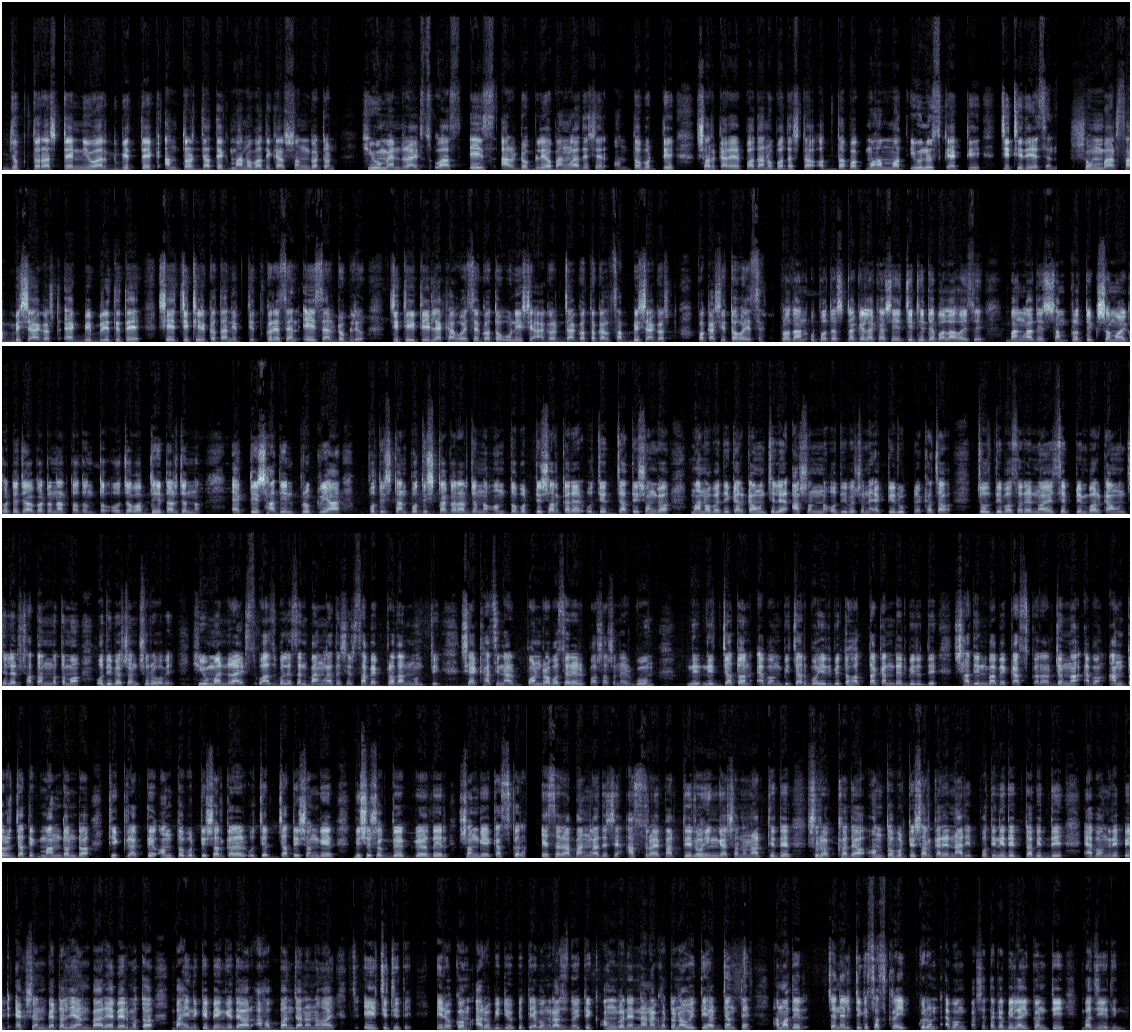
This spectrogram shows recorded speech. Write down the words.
যুক্তরাষ্ট্রের new York ভিত্তিক আন্তর্জাতিক মানবাধিকার সংগঠন হিউম্যান রাইটস ওয়াচ এইচআরডব্লিউ বাংলাদেশের অন্তর্বর্তী সরকারের প্রধান উপদেষ্টা অধ্যাপক মোহাম্মদ ইউনুসকে একটি চিঠি দিয়েছেন। সোমবার ছাব্বিশে আগস্ট এক বিবৃতিতে সেই চিঠির কথা নিশ্চিত করেছেন এইচআরডব্লিউ চিঠিটি লেখা হয়েছে গত উনিশে আগস্ট, যা গতকাল ছাব্বিশে আগস্ট প্রকাশিত হয়েছে। প্রধান উপদেষ্টাকে লেখা সেই চিঠিতে বলা হয়েছে, বাংলাদেশ সাম্প্রতিক সময় ঘটে যাওয়া ঘটনার তদন্ত ও জবাবদিহিতার জন্য একটি স্বাধীন প্রক্রিয়া প্রতিষ্ঠান প্রতিষ্ঠা করার জন্য অন্তর্বর্তী সরকারের উচিত জাতিসংঘ মানবাধিকার কাউন্সিলের আসন্ন অধিবেশনে একটি রূপরেখা চাওয়া। চলতি বছরের নয় সেপ্টেম্বর কাউন্সিলের সাতান্নতম অধিবেশন শুরু হবে। হিউম্যান রাইটস ওয়াচ বলেছেন বাংলাদেশের সাবেক প্রধানমন্ত্রী। শেখ হাসিনার পনেরো বছরের প্রশাসনের গুম নির্যাতন এবং বিচার বহির্ভূত হত্যাকাণ্ডের বিরুদ্ধে স্বাধীনভাবে কাজ করার জন্য এবং আন্তর্জাতিক মানদণ্ড ঠিক রাখতে অন্তর্বর্তী সরকারের উচিত জাতিসংঘের বিশেষজ্ঞদের সঙ্গে কাজ করা। এছাড়া বাংলাদেশে আশ্রয় প্রার্থী রোহিঙ্গা শরণার্থীদের সুরক্ষা দেওয়া, অন্তর্বর্তী সরকারের নারী প্রতিনিধিত্ব বৃদ্ধি এবং র্যাপিড অ্যাকশন ব্যাটালিয়ন বা র্যাবের মতো বাহিনীকে ভেঙে দেওয়ার আহ্বান জানানো হয় এই চিঠিতে। এরকম আরও ভিডিও পেতে এবং রাজনৈতিক অঙ্গনের নানা ঘটনা ও ইতিহাস জানতে আমাদের চ্যানেলটিকে সাবস্ক্রাইব করুন এবং পাশে থাকা বেল আইকনটি বাজিয়ে দিন।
